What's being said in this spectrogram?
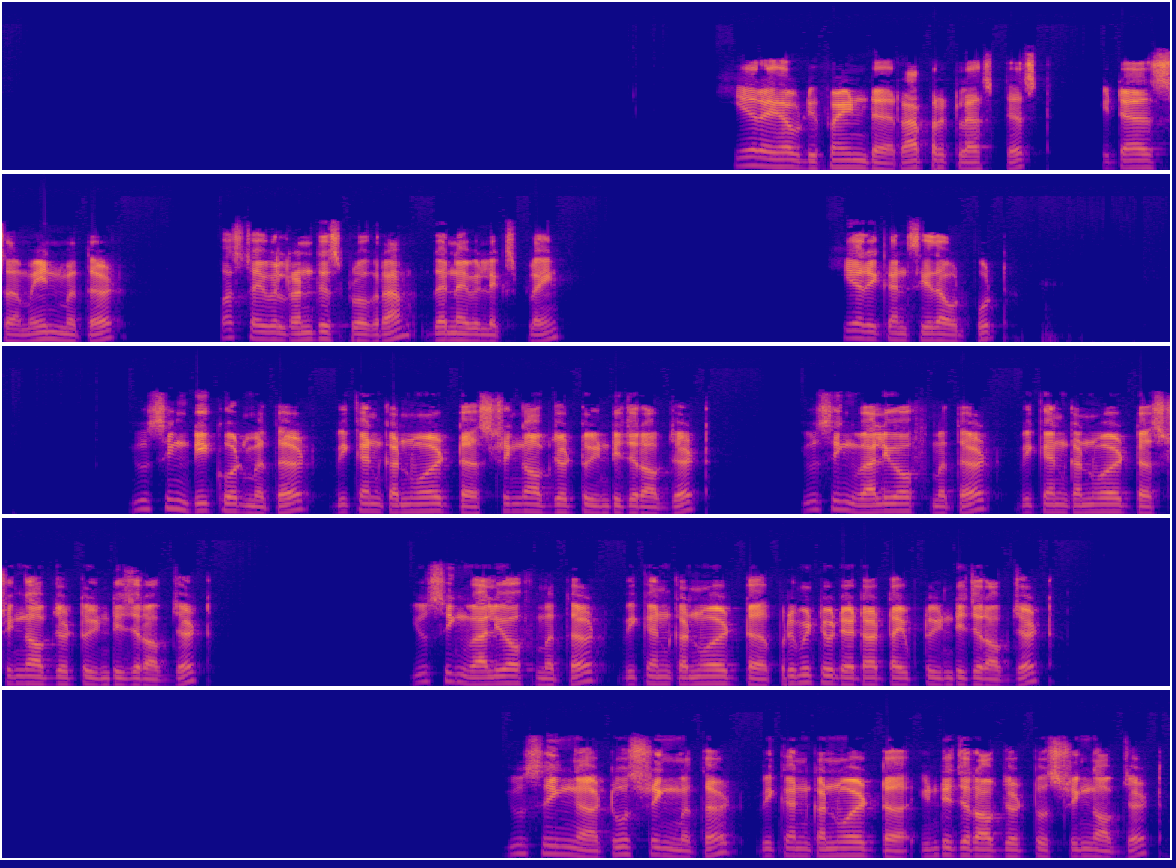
Here I have defined a wrapper class test. It has a main method. First I will run this program, then I will explain. Here you can see the output. Using decode method, we can convert a string object to integer object. Using value of method, we can convert a string object to integer object. Using value of method, we can convert a primitive data type to integer object. Using uh, a toString method, we can convert a integer object to string object.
